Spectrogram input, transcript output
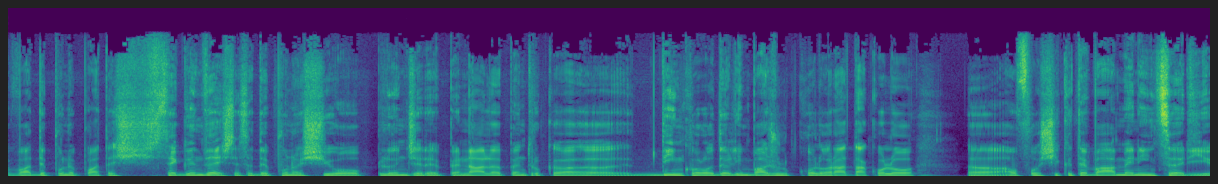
va depune, poate și se gândește să depună și o plângere penală, pentru că dincolo de limbajul colorat, acolo au fost și câteva amenințări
